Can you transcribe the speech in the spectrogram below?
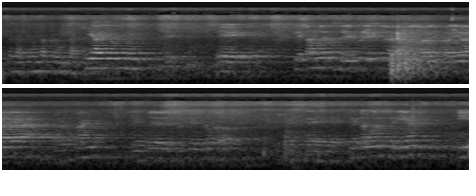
esa es la segunda pregunta. Aquí hay otro. Eh, ¿Qué tan bueno sería el proyecto de la ciudad que va a llegar ahora a los años? Este del presidente Obrador. Este, ¿Qué tan bueno sería? ¿Y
